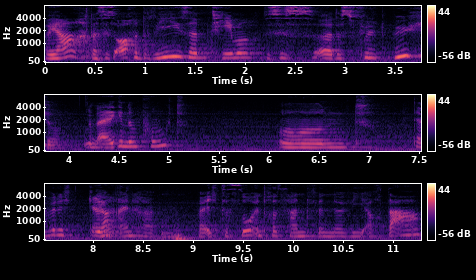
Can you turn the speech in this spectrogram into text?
Ja, das ist auch ein Riesenthema. Das, ist, äh, das füllt Bücher, einen eigenen Punkt. Und da würde ich gerne ja. einhaken, weil ich das so interessant finde, wie auch da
